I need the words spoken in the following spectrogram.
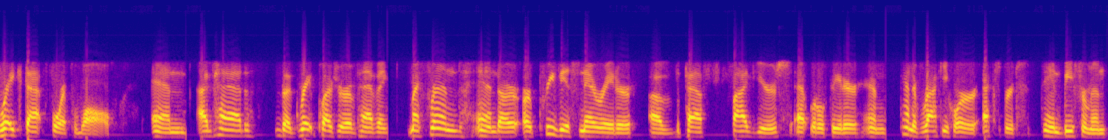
break that fourth wall. And I've had the great pleasure of having my friend and our, our previous narrator of the past five years at Little Theater and kind of Rocky Horror expert, Dan Bieferman,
